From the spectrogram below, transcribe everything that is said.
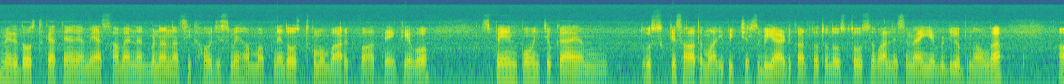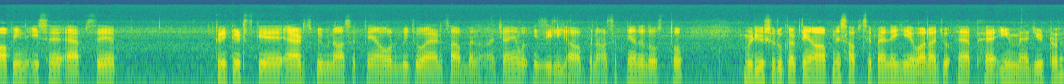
मेरे दोस्त कहते हैं कि हमें ऐसा बैनर बनाना सिखाओ, जिसमें हम अपने दोस्त को मुबारकबाद दें कि वो स्पेन पहुँच चुका है। हम तो उसके साथ हमारी पिक्चर्स भी ऐड कर दो। तो दोस्तों, उस हवाले से मैं ये वीडियो बनाऊँगा। आप इन इस ऐप से क्रिकेट्स के एड्स भी बना सकते हैं और भी जो एड्स आप बनाना चाहें, वो इजीली आप बना सकते हैं। तो दोस्तों, वीडियो शुरू करते हैं। आपने सबसे पहले ये वाला जो ऐप है इमेजिटर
